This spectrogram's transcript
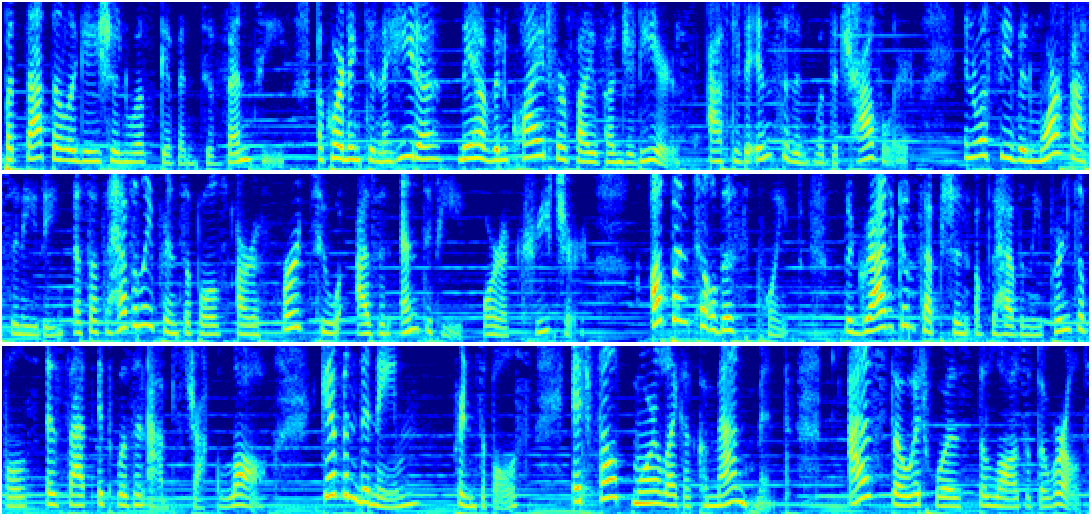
but that delegation was given to Venti. According to Nahida, they have been quiet for 500 years after the incident with the Traveler. And what's even more fascinating is that the heavenly principles are referred to as an entity or a creature. Up until this point, the grand conception of the heavenly principles is that it was an abstract law. Given the name, principles, it felt more like a commandment, as though it was the laws of the world.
